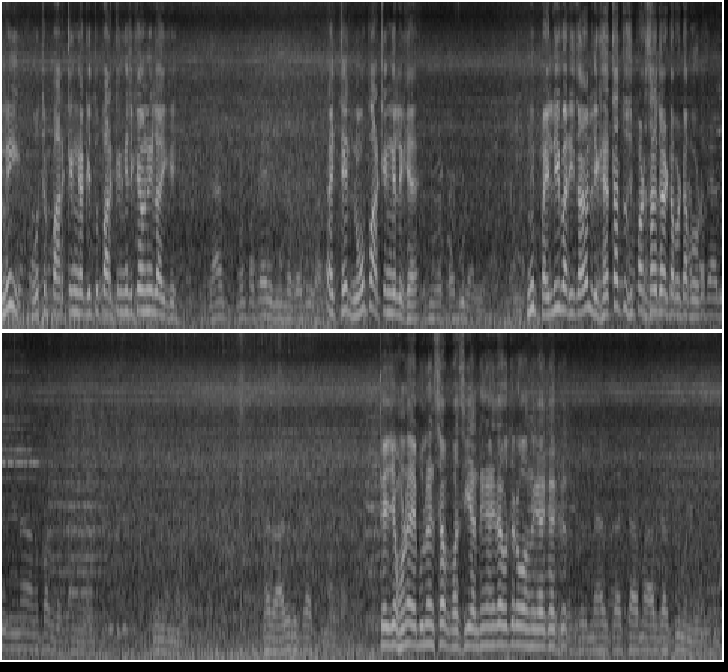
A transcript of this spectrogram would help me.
ਨਹੀਂ, ਉਹ ਤੇ ਪਾਰਕਿੰਗ ਅੱਗੇ ਤੂੰ ਪਾਰਕਿੰਗ 'ਚ ਕਿਉਂ ਨਹੀਂ ਲਾਈ ਗਈ? ਇੱਥੇ ਨੋ ਪਾਰਕਿੰਗ ਲਿਖਿਆ ਨਹੀਂ, ਪਹਿਲੀ ਵਾਰੀ ਤਾਂ ਲਿਖਿਆ ਤਾਂ ਤੁਸੀਂ ਪੜ ਸਕਦੇ ਹੋ ਐਡਾ ਵੱਡਾ ਬੋਰਡ ਮੈਂ ਰਾਜ ਨੂੰ ਤੇ ਜੇ ਹੁਣ ਐਂਬੂਲੈਂਸਾਂ ਫਸੀ ਜਾਂਦੀਆਂ ਤਾਂ ਉਧਰ ਆਉਂਦੀਆਂ ਕਿ- ਕਿ- ਫਿਰ ਮੈਂ ਕ੍ਰਾਸ ਮੈਂ ਆਪ ਗਲਤੀ ਮੰਨ ਲਈ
